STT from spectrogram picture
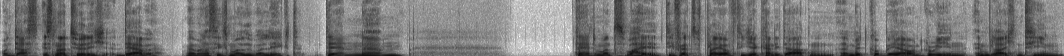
Und das ist natürlich derbe, wenn man das sich mal so überlegt. Denn ähm, da hätte man zwei Defensive Player of the Year Kandidaten äh, mit Gobert und Green im gleichen Team.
